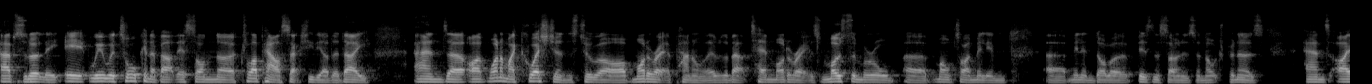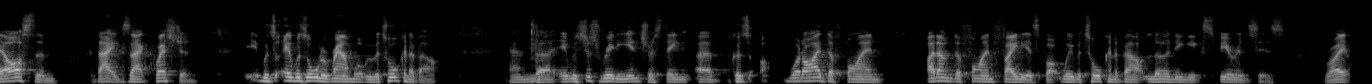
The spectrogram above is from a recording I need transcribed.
Absolutely. It, we were talking about this on uh, Clubhouse actually the other day, and uh, one of my questions to our moderator panel, there was about ten moderators. Most of them were all uh, multi-million, uh, million dollar business owners and entrepreneurs, and I asked them that exact question. It was it was all around what we were talking about, and hmm. uh, it was just really interesting because what I define I don't define failures, but we were talking about learning experiences, right?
